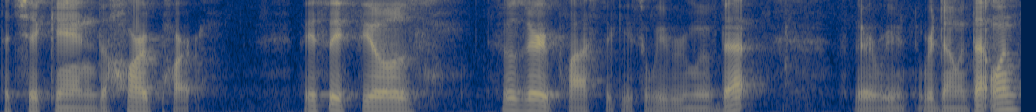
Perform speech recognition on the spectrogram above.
the chicken, the hard part. Basically feels, feels very plasticky, so we remove that. So there we, we're done with that one.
